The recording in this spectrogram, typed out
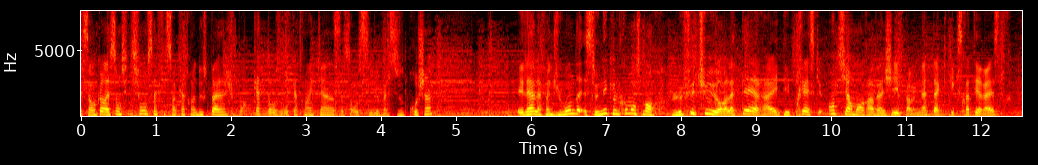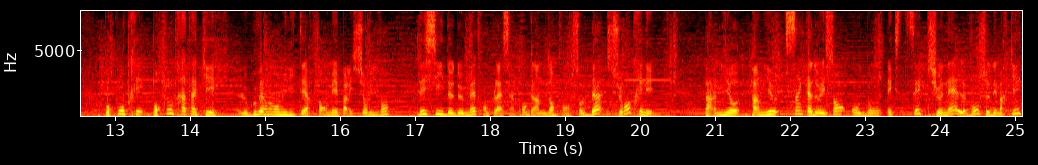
C'est encore la science-fiction, ça fait 192 pages pour 14,95€, ça sort aussi le 26 août prochain. Et là, la fin du monde, ce n'est que le commencement. Le futur, la Terre a été presque entièrement ravagée par une attaque extraterrestre. Pour contre-attaquer, le gouvernement militaire formé par les survivants décide de mettre en place un programme d'enfants soldats surentraînés. Parmi eux, parmi eux, 5 adolescents aux dons exceptionnels vont se démarquer.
